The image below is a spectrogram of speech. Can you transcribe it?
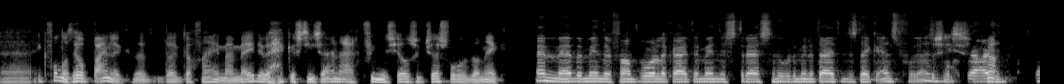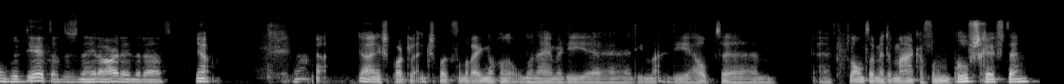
Eh, ik vond het heel pijnlijk. Dat, dat ik dacht van, hé, mijn medewerkers die zijn eigenlijk financieel succesvoller dan ik. en we hebben minder verantwoordelijkheid en minder stress en hoeven er minder tijd in te steken enzovoort. enzovoort. Ja, als je dat concludeert, dat is een hele harde inderdaad. Ja, en ik sprak, ik sprak van de week nog een ondernemer die, eh, die, die helpt eh, eh, klanten met het maken van proefschriften.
